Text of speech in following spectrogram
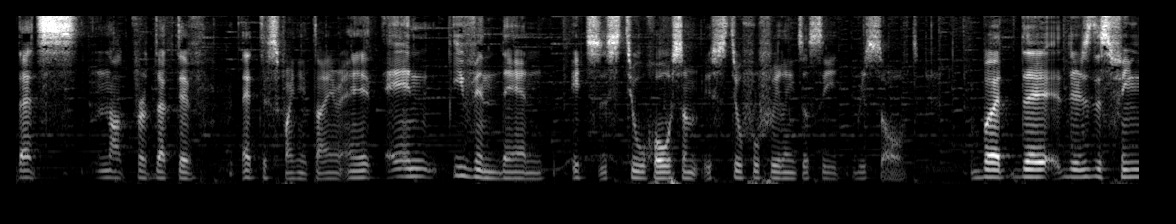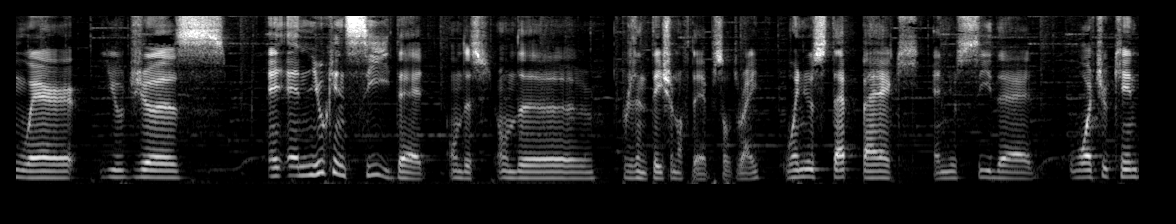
that's not productive at this point in time. And it, and even then, it's still wholesome. It's still fulfilling to see it resolved. But the, there's this thing where you just and, and you can see that on this on the presentation of the episode, right? When you step back and you see that what you can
